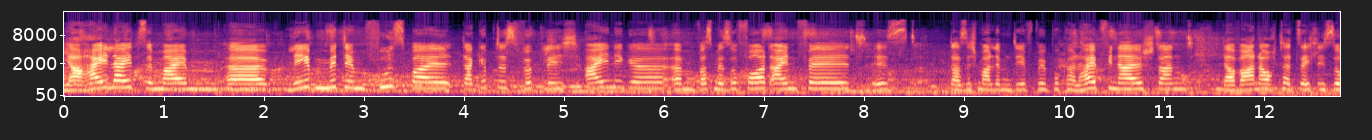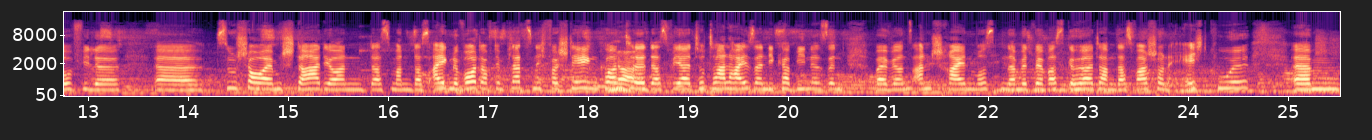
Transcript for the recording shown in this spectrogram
Ja, Highlights in meinem äh, Leben mit dem Fußball, da gibt es wirklich einige. Ähm, was mir sofort einfällt, ist dass ich mal im DFB-Pokal-Halbfinale stand. Da waren auch tatsächlich so viele äh, Zuschauer im Stadion, dass man das eigene Wort auf dem Platz nicht verstehen konnte, ja. dass wir total heiser in die Kabine sind, weil wir uns anschreien mussten, damit wir was gehört haben. Das war schon echt cool. Ähm,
